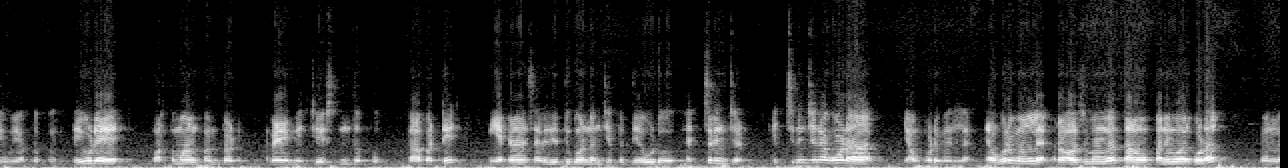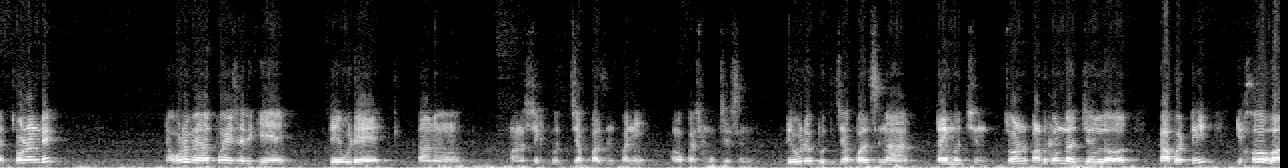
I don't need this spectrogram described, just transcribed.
చెవి ఎక్కకపోయింది దేవుడే వర్తమానాలు పంపాడు. రే మీరు చేస్తుంది తప్పు. కాబట్టి నీ ఎక్కడైనా సరిదిద్దుకోండి అని చెప్పి దేవుడు హెచ్చరించాడు. హెచ్చరించినా కూడా ఎవడు వినలే. ఎవరు వినలే. రాజు వినలే. తన పనివారు కూడా వినలే. చూడండి. ఎవరు వినకపోయేసరికి దేవుడే తాను మనసుకి బుద్ధి చెప్పాల్సిన పని అవకాశం వచ్చేసింది. దేవుడు బుద్ధి చెప్పాల్సిన టైం వచ్చింది. చూడండి పదకొండు అధ్యాయంలో కాబట్టి యహోవా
